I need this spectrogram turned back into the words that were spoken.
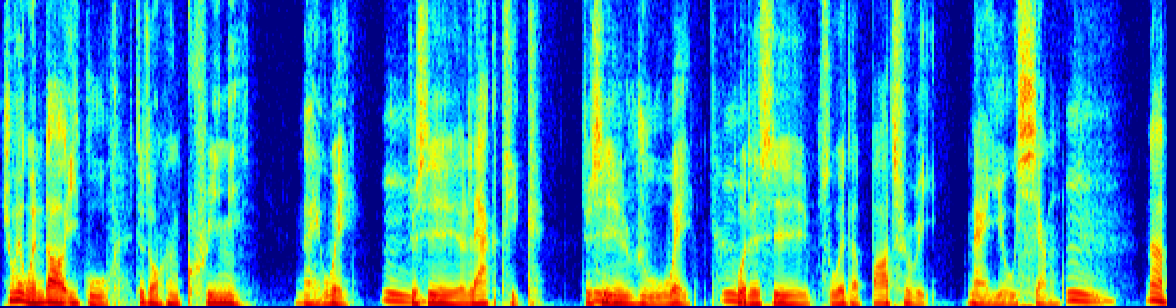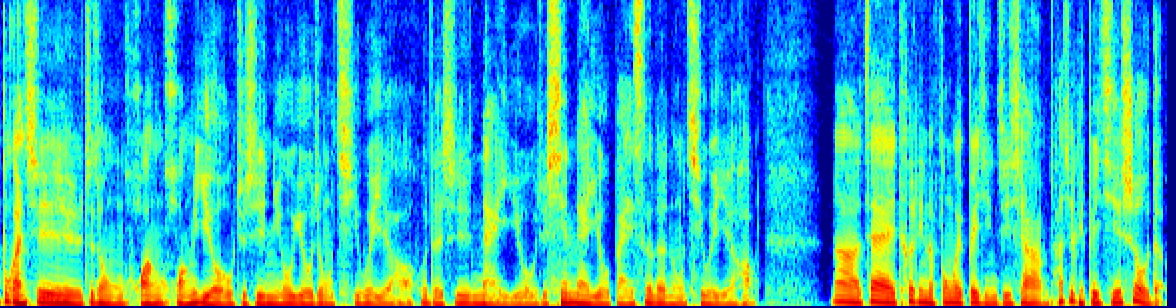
就会闻到一股这种很 creamy 奶味，嗯，就是 lactic，就是乳味，嗯，或者是所谓的 buttery 奶油香，嗯。那不管是这种黄黄油，就是牛油这种气味也好，或者是奶油，就鲜奶油白色的那种气味也好，那在特定的风味背景之下，它是可以被接受的。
